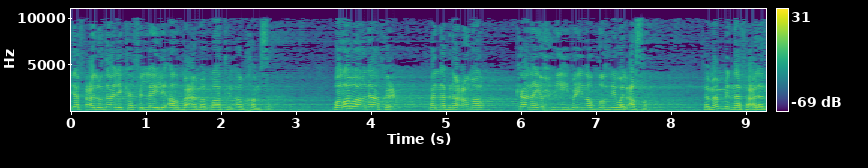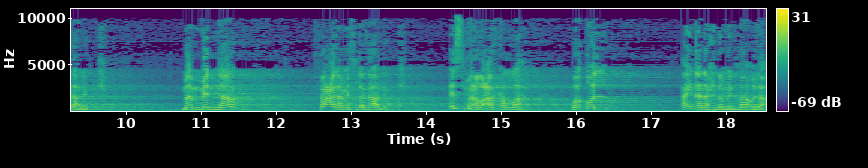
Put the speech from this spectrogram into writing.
يفعل ذلك في الليل أربع مرات أو خمسة. وروى نافع أن ابن عمر كان يحيي بين الظهر والعصر فمن منا فعل ذلك؟ من منا فعل مثل ذلك. اسمع رعاك الله وقل أين نحن من هؤلاء؟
